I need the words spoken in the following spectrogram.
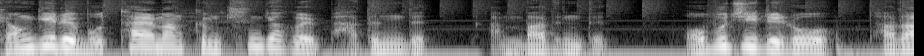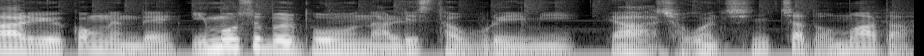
경기를 못할 만큼 충격을 받은 듯 안 받은 듯 어부지리로 바다아리를 꺾는데 이 모습을 본 알리스타 우레임이 야 저건 진짜 너무하다.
